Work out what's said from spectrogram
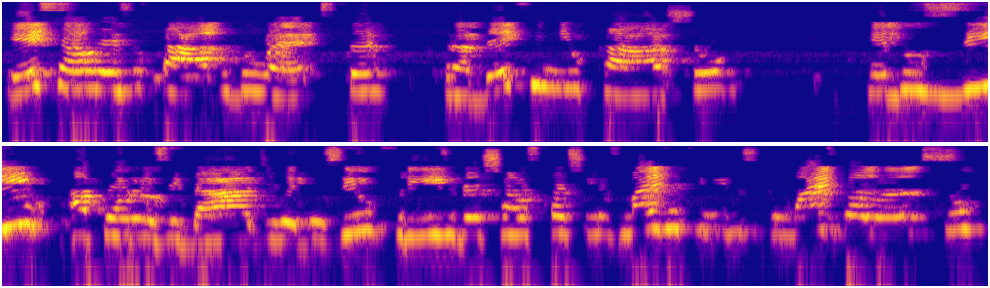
Esse é o resultado do Extra para definir o cacho, reduzir a porosidade, reduzir o frizz, deixar os cachinhos mais definidos com mais balanço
